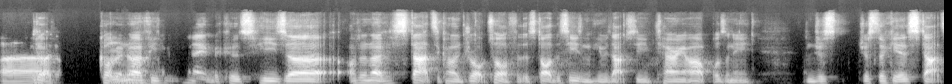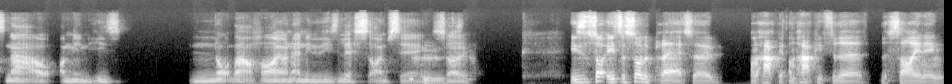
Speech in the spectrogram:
uh, I don't know if he's been playing because he's uh I don't know his stats have kind of dropped off at the start of the season. He was actually tearing it up, wasn't he? And just just looking at his stats now, I mean he's not that high on any of these lists I'm seeing. Mm. So he's a, he's a solid player. So I'm happy. I'm happy for the the signing.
